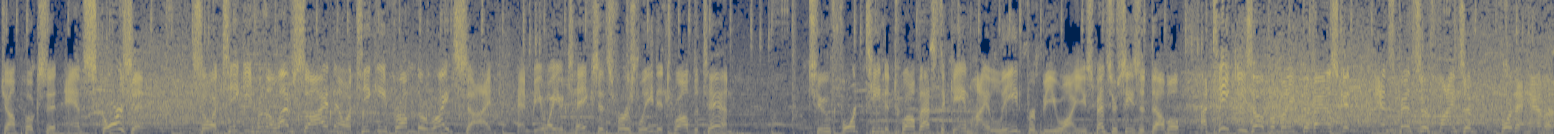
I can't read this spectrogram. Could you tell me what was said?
Jump hooks it and scores it. So Atiki from the left side, now Atiki from the right side, and BYU takes its first lead at 12 to 10. 2, 14 to 12. That's the game high lead for BYU. Spencer sees a double. Atiki's open beneath the basket, and Spencer finds him for the hammer.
